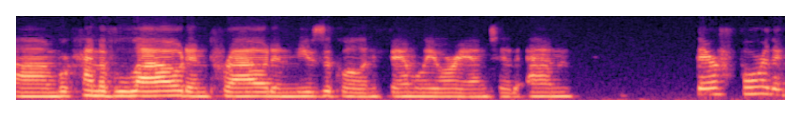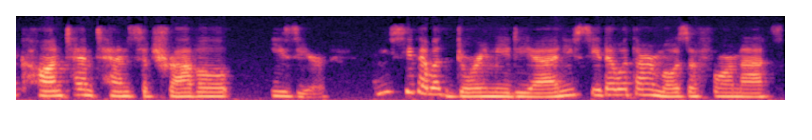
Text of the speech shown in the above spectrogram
Um, we're kind of loud and proud and musical and family oriented. And therefore, the content tends to travel easier. And you see that with Dori Media, and you see that with Armoza formats,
